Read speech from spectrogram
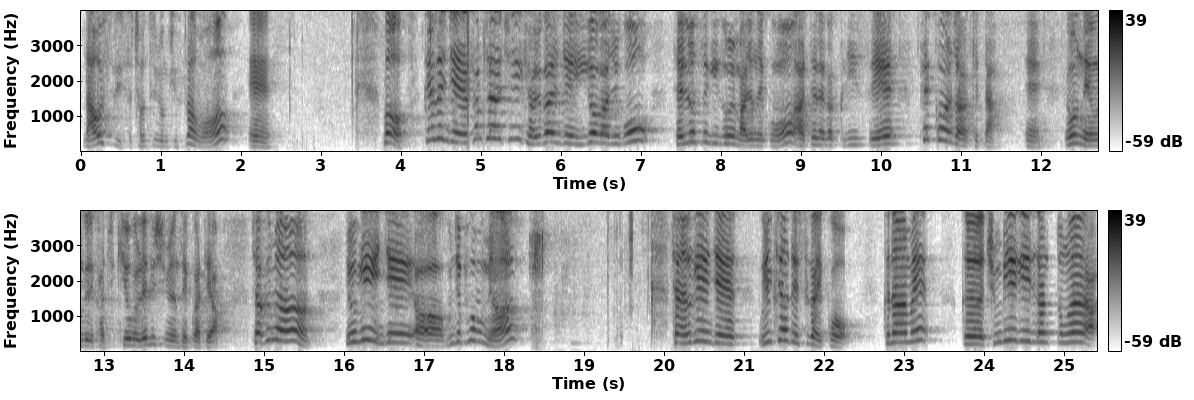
나올 수도 있어. 전투 명칭 쓰라고. 예. 뭐, 그래서 이제 3차 침입 결과 이제 이겨가지고 델로스 기금을 마련했고 아테네가 그리스의 패권을 장악했다. 예. 이런 내용들이 같이 기억을 내두시면 될 것 같아요. 자, 그러면 여기 이제 어, 문제 풀어보면 자 여기 이제 밀티아데스가 있고 그 다음에 그 준비 기간 동안 아,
